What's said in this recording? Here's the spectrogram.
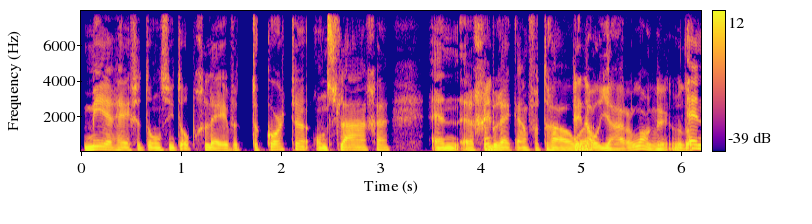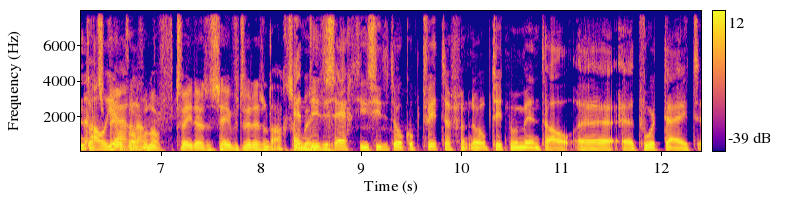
Meer heeft het ons niet opgeleverd. Tekorten, ontslagen en uh, gebrek en, aan vertrouwen. En al jarenlang, hè? Want dat, en dat al speelt al vanaf 2007, 2008 En beetje. dit is echt, je ziet het ook op Twitter van, op dit moment al... Het wordt tijd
